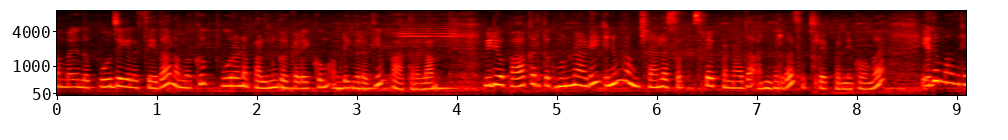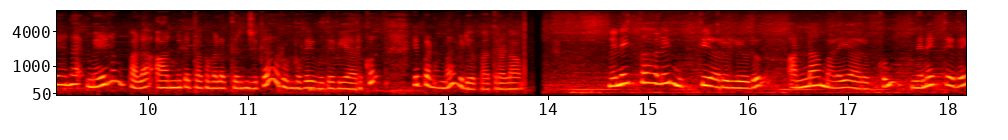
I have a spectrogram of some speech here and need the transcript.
நம்ம இந்த பூஜைகளை செய்தால் நமக்கு பூரண பலன்கள் கிடைக்கும் அப்படிங்கிறதையும் பார்த்துடலாம். வீடியோ பார்க்குறதுக்கு முன்னாடி இன்னும் நம்ம சேனலை சப்ஸ்கிரைப் பண்ணாத அன்பர்கள் சப்ஸ்கிரைப் பண்ணிக்கோங்க. இது மாதிரியான மேலும் பல ஆன்மீக தகவலை தெரிஞ்சுக்க ரொம்பவே உதவியாக இருக்கும். இப்போ நம்ம வீடியோ பார்த்துடலாம். நினைத்தாலே முக்தி அருளிடும். அண்ணாமலையாருக்கும் நினைத்ததை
